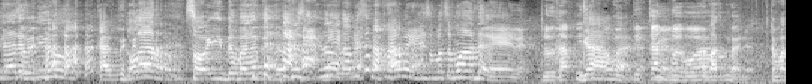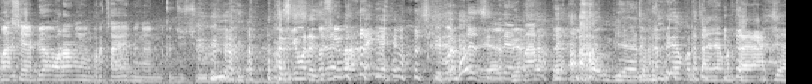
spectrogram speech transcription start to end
nggak ada seminggu Kantin. kelar So ide banget itu. terus itu tapi sempat rame ya sempat semua ada kayaknya Loh tapi itu membuktikan bahwa Tempatku nggak ada. Tempat masih ada orang yang percaya dengan kejujuran meskipun ada meskipun meskipun hasilnya praktek biar Cuman dia percaya percaya aja.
